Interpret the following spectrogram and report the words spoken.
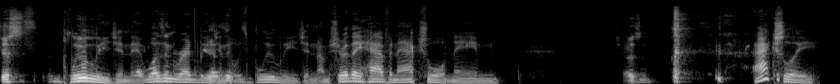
just Blue Legion. It wasn't Red Yeah, Legion. the- it was Blue Legion. I'm sure they have an actual name. chosen. Actually,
